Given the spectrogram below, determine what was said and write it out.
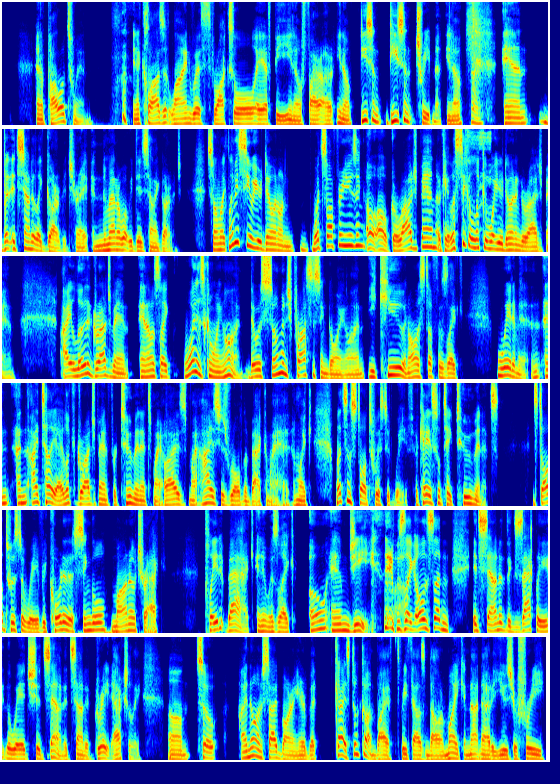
an Apollo Twin, in a closet lined with Roxul AFB, you know, fire, uh, you know, decent, decent treatment, you know, and but it sounded like garbage, right? And no matter what we did, it sounded like garbage. So I'm like, let me see what you're doing on what software you're using. Oh, oh, GarageBand. Okay, let's take a look at what you're doing in GarageBand. I loaded GarageBand and I was like, what is going on? There was so much processing going on, EQ and all this stuff was like, wait a minute. And, and, and I tell you, I look at GarageBand for two minutes. My eyes, my eyes just rolled in the back of my head. I'm like, let's install Twisted Wave. Okay. This will take two minutes. Installed Twisted Wave, recorded a single mono track, played it back, and it was like, OMG. it was like all of a sudden it sounded exactly the way it should sound. It sounded great, actually. Um, so I know I'm sidebarring here, but guys, don't go out and buy a $3,000 mic and not know how to use your free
